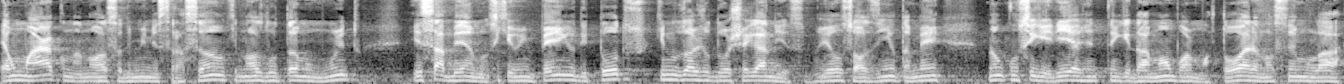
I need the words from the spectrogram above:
é um marco na nossa administração que nós lutamos muito e sabemos que o empenho de todos que nos ajudou a chegar nisso. Eu sozinho também não conseguiria, a gente tem que dar a mão para a motória, nós temos lá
